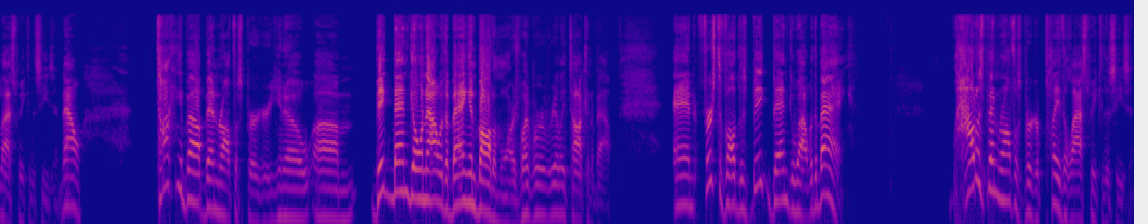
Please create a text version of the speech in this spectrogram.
last week of the season. Now, talking about Ben Roethlisberger, you know, um, Big Ben going out with a bang in Baltimore is what we're really talking about. And first of all, does Big Ben go out with a bang? How does Ben Roethlisberger play the last week of the season?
